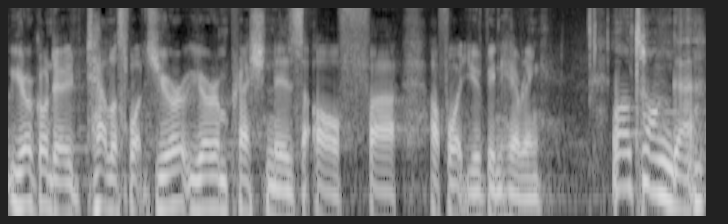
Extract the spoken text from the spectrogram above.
you're going to tell us what your, your impression is of, uh, of what you've been hearing. Well, Tonga.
